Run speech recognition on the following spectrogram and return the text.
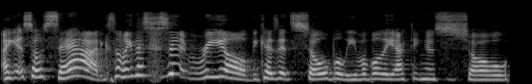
I get so sad because I'm like, this isn't real because it's so believable. The acting is so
